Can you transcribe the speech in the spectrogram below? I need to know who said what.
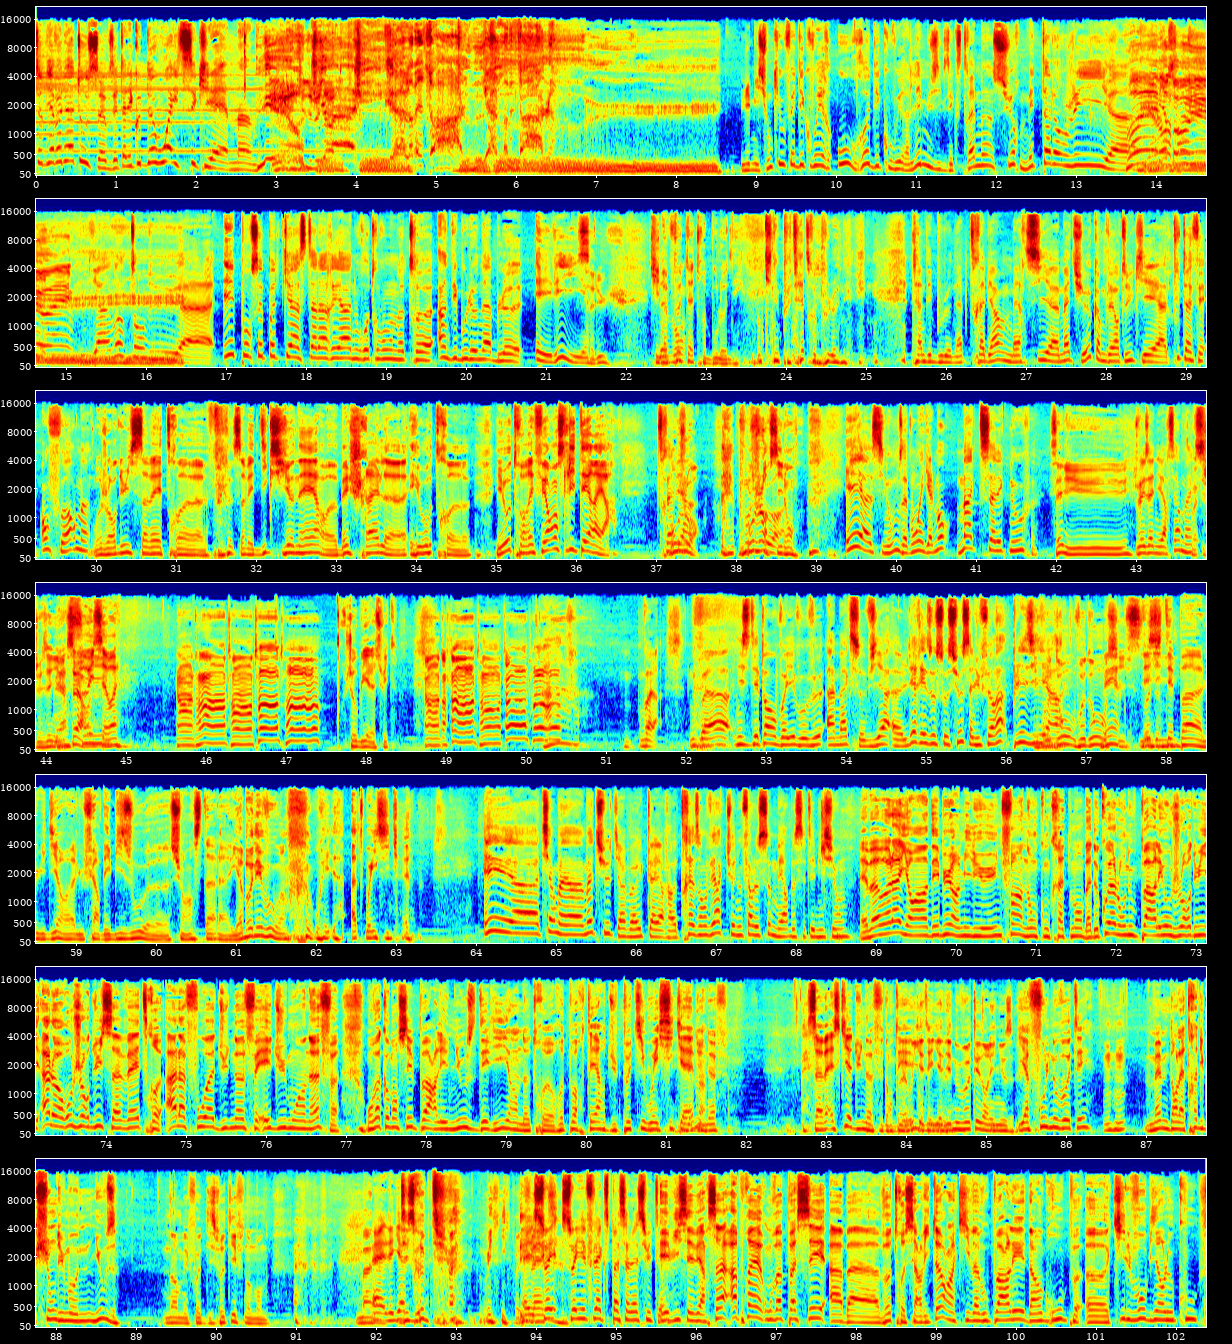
Speaker 1: Bienvenue à toutes, bienvenue à tous. Vous êtes à l'écoute de YCKM. L'émission qui vous fait découvrir ou redécouvrir les musiques extrêmes sur Métallurgie. Euh,
Speaker 2: Ouais, bien entendu, ouais.
Speaker 1: Bien entendu. Euh, Et pour ce podcast à l'AREA, nous retrouvons notre indéboulonnable Ellie.
Speaker 3: Salut.
Speaker 2: Qui
Speaker 1: Nous
Speaker 2: ne
Speaker 1: avons-
Speaker 2: peut être boulonné.
Speaker 1: qui ne peut être boulonné. L'indéboulonnable, très bien. Merci à Mathieu, comme vous l'avez entendu, qui est tout à fait en forme.
Speaker 2: Aujourd'hui, ça va être, euh, ça va être dictionnaire, euh, Becherel euh, et autres, euh, et autres références littéraires.
Speaker 1: Très
Speaker 2: Bonjour.
Speaker 1: bien.
Speaker 2: Bonjour, sinon.
Speaker 1: Et euh, sinon, nous avons également Max avec nous.
Speaker 3: Salut.
Speaker 1: Joyeux anniversaire,
Speaker 3: Ouais,
Speaker 1: Max.
Speaker 3: joyeux anniversaire.
Speaker 2: Oui, c'est vrai. J'ai oublié la suite. Ah.
Speaker 1: Voilà. Donc voilà, n'hésitez pas à envoyer vos vœux à Max via euh, les réseaux sociaux, ça lui fera
Speaker 3: Et
Speaker 1: plaisir.
Speaker 3: vos dons, vos dons
Speaker 2: Merde.
Speaker 3: aussi.
Speaker 2: N'hésitez pas à lui dire, à lui faire des bisous euh, sur Insta là, et abonnez-vous. Hein. Oui, at.
Speaker 1: Et euh, tiens, bah, Mathieu, tiens, bah, tu as l'air euh, très en vert, tu vas nous faire le sommaire de cette émission.
Speaker 2: Et ben voilà, il y aura un début, un milieu et une fin. Non, concrètement, bah de quoi allons-nous parler aujourd'hui? Alors aujourd'hui, ça va être à la fois du neuf et du moins neuf. On va commencer par les news daily, hein, notre reporter du petit
Speaker 3: Il y a du
Speaker 2: YCKM.
Speaker 3: neuf.
Speaker 2: Ça va Est-ce qu'il y a du neuf dans tes
Speaker 3: Bah oui, il y, a
Speaker 2: dans
Speaker 3: des-
Speaker 2: tes
Speaker 3: il y a
Speaker 2: news?
Speaker 3: des nouveautés dans les news.
Speaker 2: Il y a full nouveauté,
Speaker 3: Mhm.
Speaker 2: même dans la traduction du mot news?
Speaker 3: Non, mais il faut être disruptif dans le monde. Man.
Speaker 1: Eh, les gars,
Speaker 2: Disruptif. oui.
Speaker 1: Eh, soyez, soyez flex, passe à la suite.
Speaker 2: Et vice versa. Après, on va passer à bah, votre serviteur hein, qui va vous parler d'un groupe euh, qu'il vaut bien le coup,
